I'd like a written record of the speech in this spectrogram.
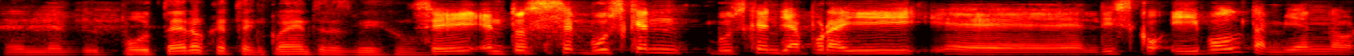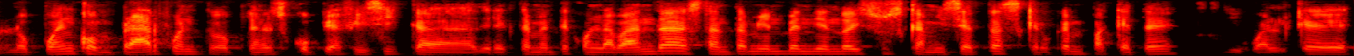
En el putero que te encuentres, mijo. Sí, entonces eh, busquen, busquen ya por ahí eh, el disco Evil, también lo, lo pueden comprar, pueden obtener su copia física directamente con la banda. Están también vendiendo ahí sus camisetas, creo que en paquete, igual que,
